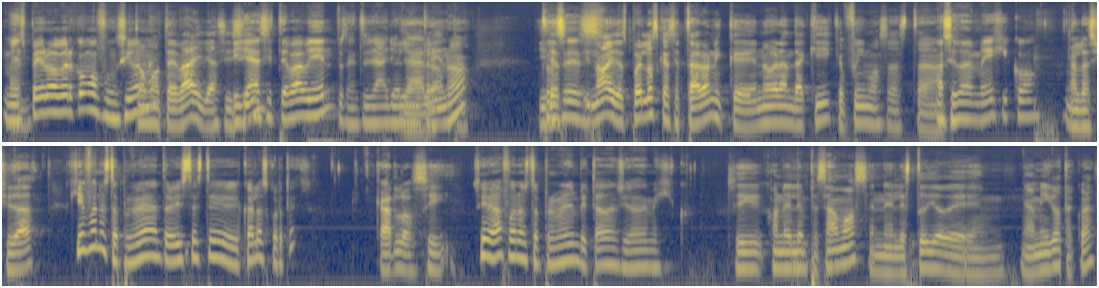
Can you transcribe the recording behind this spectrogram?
me espero a ver cómo funciona. Cómo te va y ya sí, Y ya si te va bien, pues entonces ya yo le entro, ¿no? Y entonces... no, y después los que aceptaron y que no eran de aquí, que fuimos hasta... A Ciudad de México. A la ciudad. ¿Quién fue nuestra primera entrevista? ¿Este Carlos Cortés? Carlos, sí. Sí, ¿verdad? Fue nuestro primer invitado en Ciudad de México. Sí, con él empezamos en el estudio de mi amigo, ¿te acuerdas?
